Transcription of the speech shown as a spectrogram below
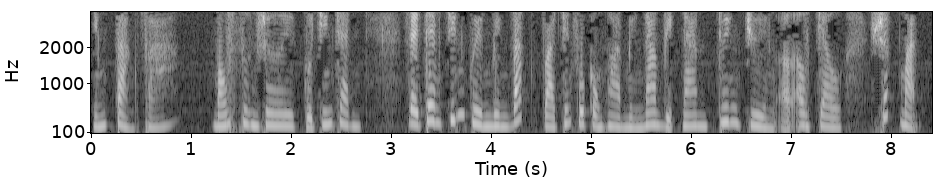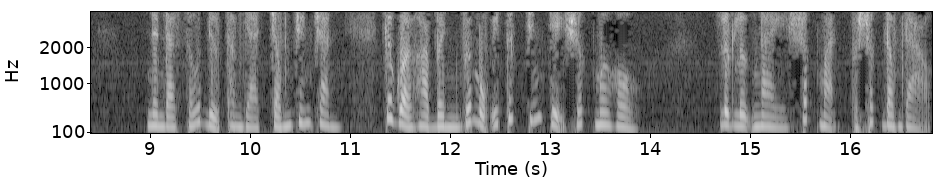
những tàn phá máu xương rơi của chiến tranh, lại thêm chính quyền miền Bắc và chính phủ Cộng hòa miền Nam Việt Nam tuyên truyền ở Âu Châu rất mạnh, nên đa số đều tham gia chống chiến tranh, kêu gọi hòa bình với một ý thức chính trị rất mơ hồ. Lực lượng này rất mạnh và rất đông đảo,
